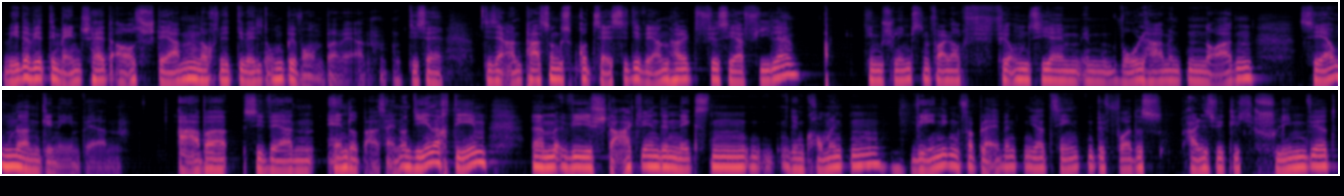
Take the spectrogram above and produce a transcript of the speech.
weder wird die Menschheit aussterben, noch wird die Welt unbewohnbar werden. Und diese, diese Anpassungsprozesse, die werden halt für sehr viele im schlimmsten Fall auch für uns hier im, im wohlhabenden Norden sehr unangenehm werden. Aber sie werden handelbar sein. Und je nachdem, ähm, wie stark wir in den nächsten, in den kommenden wenigen verbleibenden Jahrzehnten, bevor das alles wirklich schlimm wird,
